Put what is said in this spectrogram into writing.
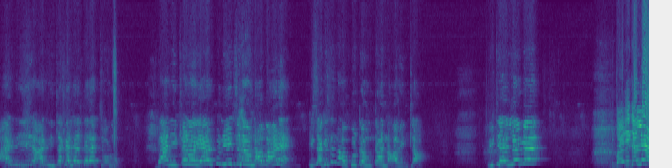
ఆడిది ఆడిది ఇంట్లోకి వెళ్తారా చూడు. దాని ఇంట్లో నా ఏడుపు నీచినావు నవ్వానే కిసకిస నవ్వుకుంటా ఉంటాను నా ఇంట్లో. ఇటు వెళ్ళామే. బయటకెళ్ళే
